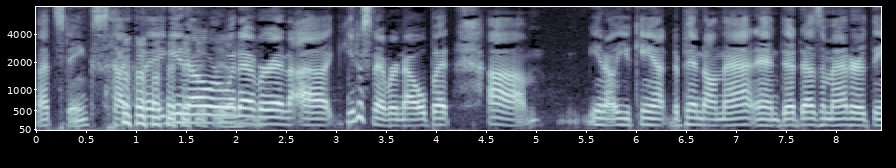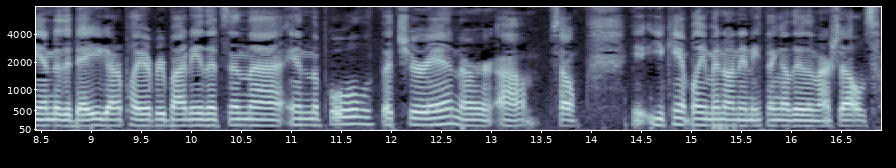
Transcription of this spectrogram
that stinks type thing, you know, or yeah, whatever. And uh, you just never know. But um, you know, you can't depend on that, and it doesn't matter at the end of the day. You got to play everybody that's in the in the pool that you're in, or um, so you, you can't blame it on anything other than ourselves.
